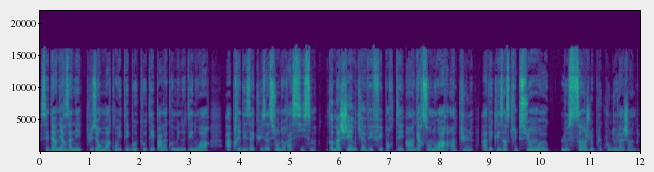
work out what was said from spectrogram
Ces dernières années, plusieurs marques ont été boycottées par la communauté noire après des accusations de racisme, comme H&M qui avait fait porter à un garçon noir un pull avec les inscriptions euh, Le singe le plus cool de la jungle.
